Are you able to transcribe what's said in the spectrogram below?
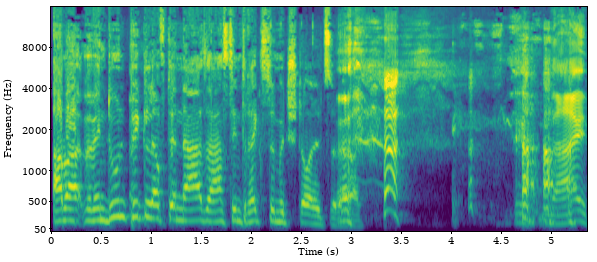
Aber wenn du einen Pickel auf der Nase hast, den trägst du mit Stolz, oder Nein,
